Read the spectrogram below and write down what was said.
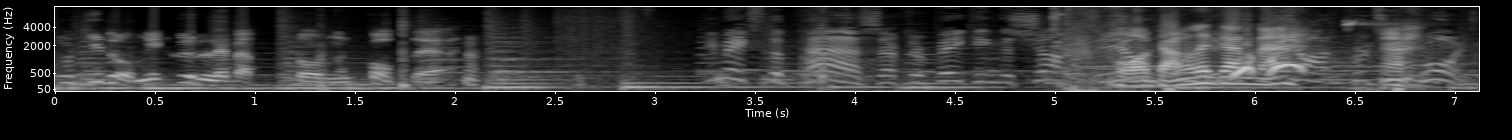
เมื่อกี้โดดไม่ขึ้นเลยแบบโดดเหมือนกบเลยอะ He makes the pass after faking the shot. ขอดังแล้วกันนะ Shot for two อะ points.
